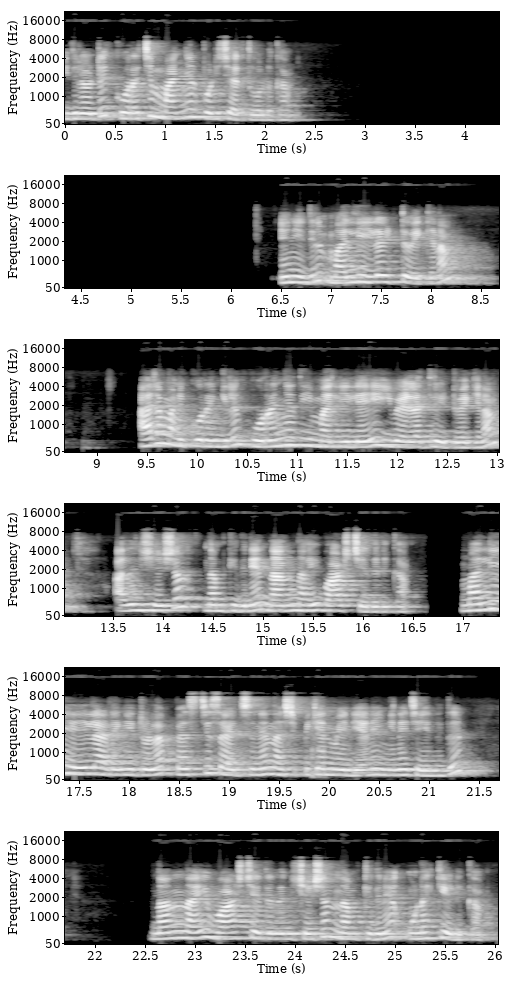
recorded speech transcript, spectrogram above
ഇതിലോട്ട് കുറച്ച് മഞ്ഞൾപ്പൊടി ചേർത്ത് കൊടുക്കാം. ഇനി ഇതിൽ മല്ലിയില ഇട്ട് വെക്കണം. അരമണിക്കൂറെങ്കിലും കുറഞ്ഞത് ഈ മല്ലിയിലയെ ഈ വെള്ളത്തിൽ ഇട്ട് വെക്കണം. അതിനുശേഷം നമുക്കിതിനെ നന്നായി വാഷ് ചെയ്തെടുക്കാം. മല്ലിയിലയിൽ അടങ്ങിയിട്ടുള്ള പെസ്റ്റിസൈഡ്സിനെ നശിപ്പിക്കാൻ വേണ്ടിയാണ് ഇങ്ങനെ ചെയ്യുന്നത്. നന്നായി വാഷ് ചെയ്തതിനു ശേഷം നമുക്കിതിനെ ഉണക്കിയെടുക്കാം.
